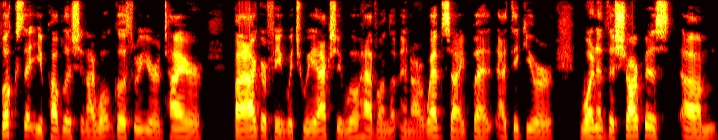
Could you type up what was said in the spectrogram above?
books that you publish, and I won't go through your entire biography, which we actually will have on the, in our website. But I think you're one of the sharpest. Um,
